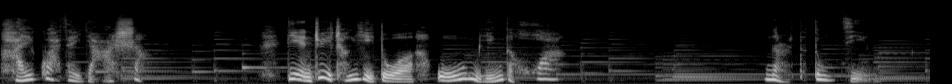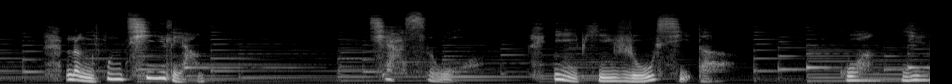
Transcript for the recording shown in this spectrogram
还挂在崖上，点缀成一朵无名的花。那儿的冬景，冷风凄凉，恰似我一贫如洗的光阴。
